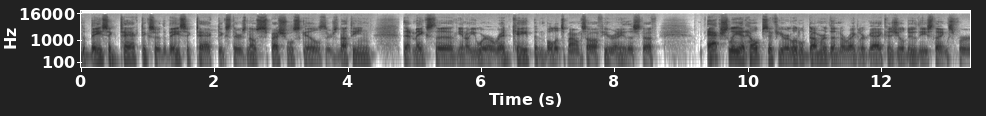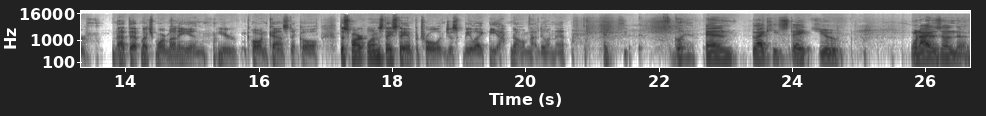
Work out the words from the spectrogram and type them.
The basic tactics are the basic tactics. There's no special skills. There's nothing that makes the, you know, you wear a red cape and bullets bounce off you or any of this stuff. Actually, it helps if you're a little dumber than the regular guy because you'll do these things for not that much more money and you're on constant call. The smart ones, they stay in patrol and just be like, yeah, no, I'm not doing that. Go ahead. And like he states, you, when I was on the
